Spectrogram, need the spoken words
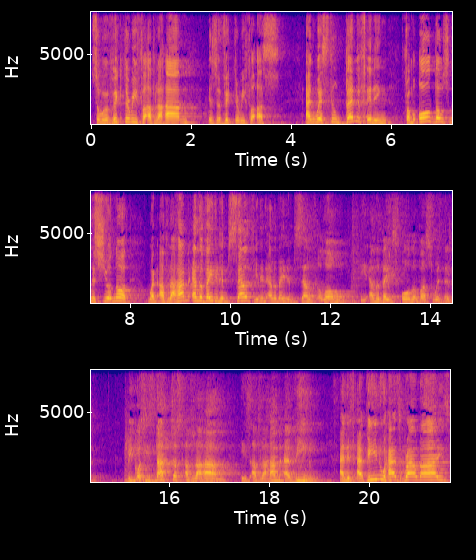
So a victory for Abraham is a victory for us. And we're still benefiting from all those nisyonot. When Abraham elevated himself, he didn't elevate himself alone. He elevates all of us with him. Because he's not just Abraham, he's Abraham Avinu. And if Avinu has brown eyes,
